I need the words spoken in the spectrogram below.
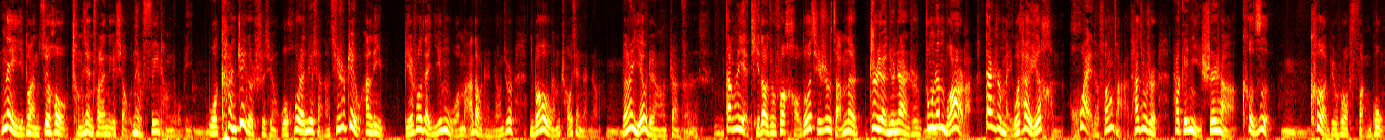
那一段，最后呈现出来那个效果，那是非常牛逼。我看这个事情，我忽然就想到，其实这种案例。别说在英国马岛战争，就是你包括咱们朝鲜战争，原来也有这样的战俘。当时也提到，就是说好多其实咱们的志愿军战士忠贞不二的。但是美国它有一个很坏的方法，它就是它给你身上刻字，刻比如说反共，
